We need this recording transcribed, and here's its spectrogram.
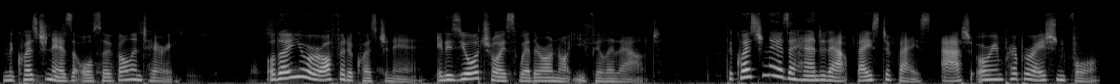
and the questionnaires are also voluntary. Although you are offered a questionnaire, it is your choice whether or not you fill it out. The questionnaires are handed out face to face at or in preparation for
